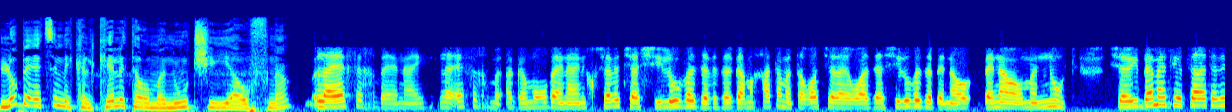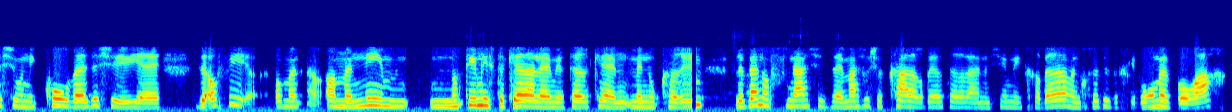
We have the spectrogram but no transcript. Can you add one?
לא בעצם מקלקל את האומנות שהיא האופנה? להפך בעיניי, להפך הגמור בעיניי. אני חושבת שהשילוב הזה, וזה גם אחת המטרות של האירוע הזה, השילוב הזה בין, בין האומנות, שהיא באמת יוצרת איזשהו ניכור ואיזושהי... אה, זה אופי, אומנ, אומנים נוטים להסתכל עליהם יותר כמנוכרים. כן, לבין אופנה, שזה משהו שקל הרבה יותר לאנשים להתחבר אליו. אני חושבת שזה חיבור מבורך,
